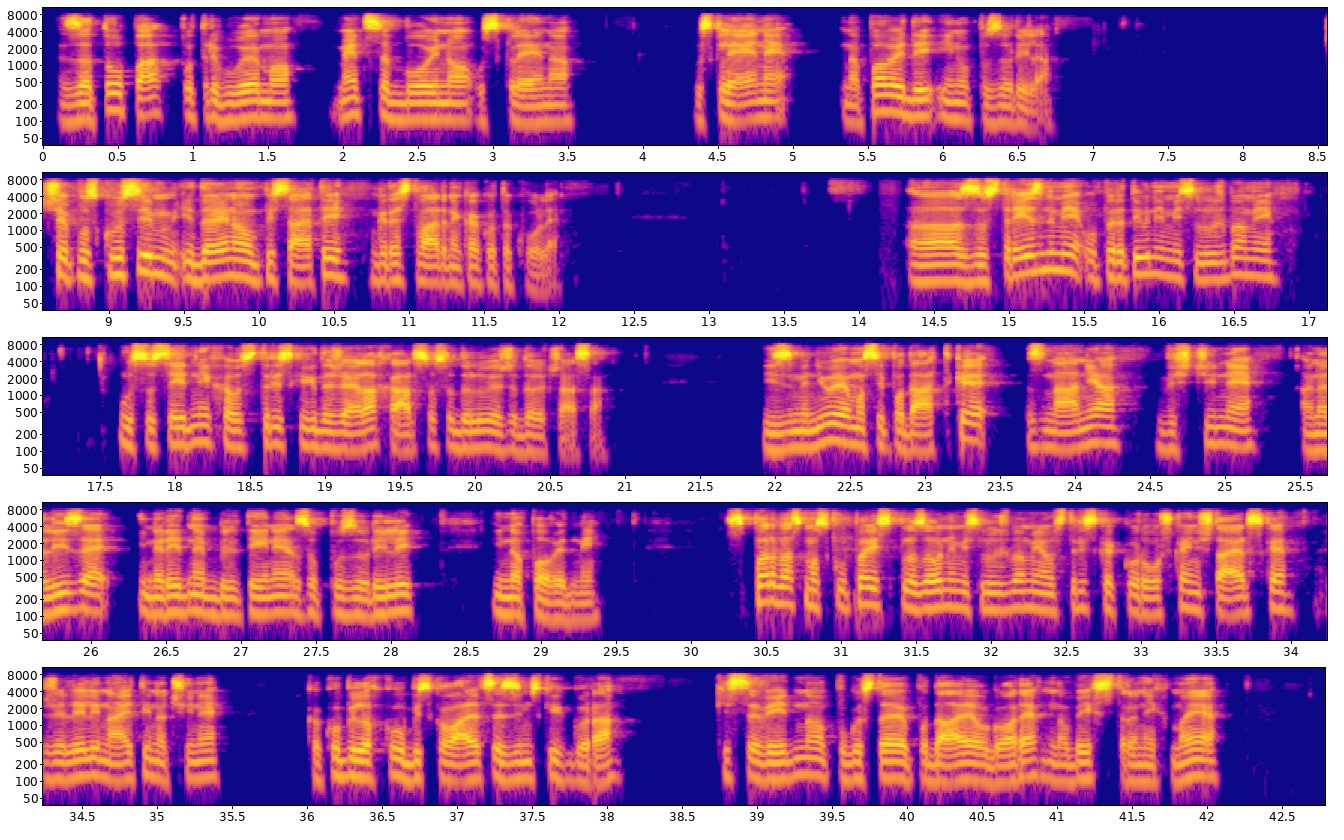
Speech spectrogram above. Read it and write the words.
zato pa potrebujemo medsebojno usklajena, usklajene napovedi in opozorila. Če poskusim idejno opisati, gre stvar nekako takole. Z ustreznimi operativnimi službami v sosednjih avstrijskih deželah Arso sodeluje že dalj časa. Izmenjujemo si podatke, znanja, veščine, analize in redne biltene z opozorili in napovedmi. Sprva smo skupaj s plazovnimi službami Avstrijske Koroške in Štajerske želeli najti načine, kako bi lahko obiskovalce zimskih gora, ki se vedno pogosteje podajajo gore na obeh straneh meje,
